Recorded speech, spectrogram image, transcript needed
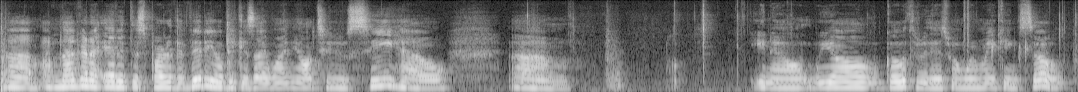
Um, I'm not going to edit this part of the video because I want y'all to see how, um, you know, we all go through this when we're making soap.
